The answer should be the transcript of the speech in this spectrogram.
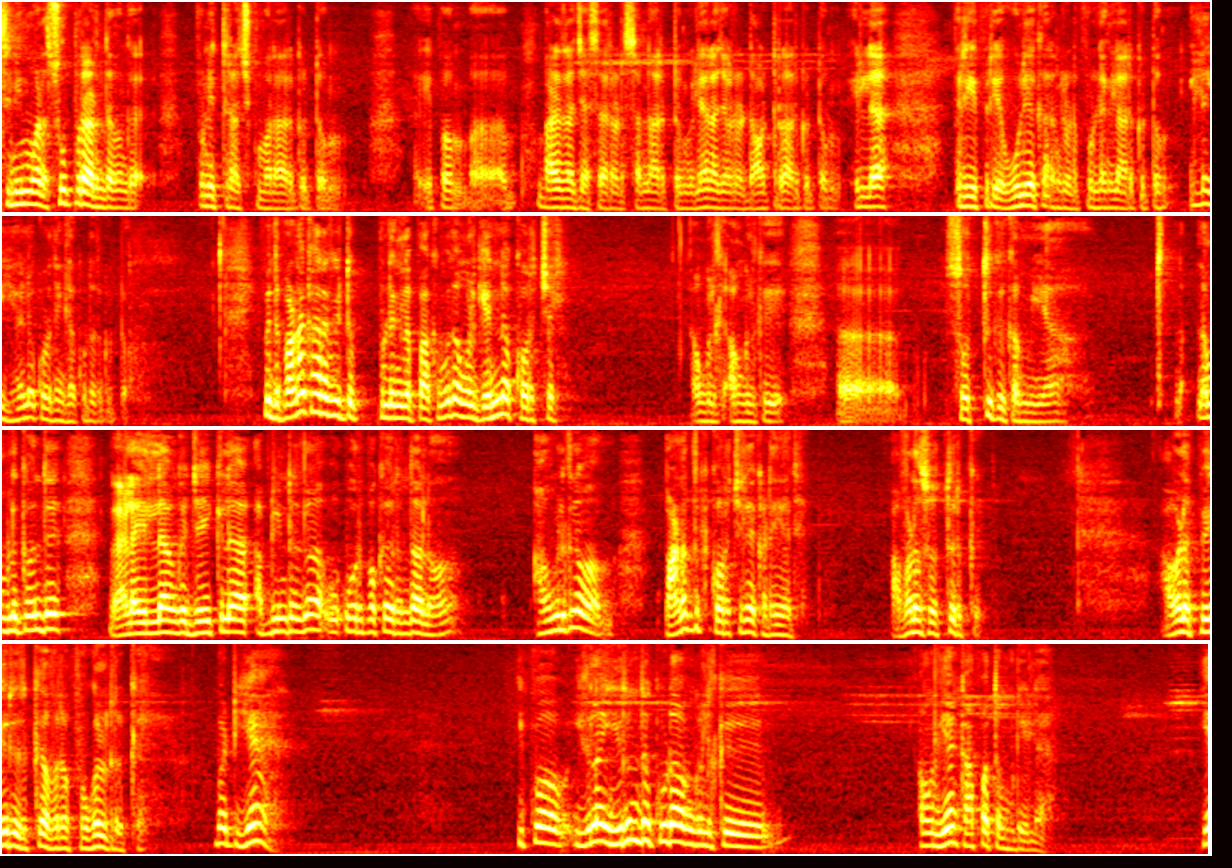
சினிமாவில் சூப்பராக இருந்தவங்க. புனித் ராஜ்குமாராக இருக்கட்டும் இப்போ பரதராஜா சாரோட சன்னாக இருக்கட்டும் இளையராஜாவோட டாக்டராக இருக்கட்டும் இல்லை பெரிய பெரிய ஊழியக்காரங்களோட பிள்ளைங்களா இருக்கட்டும் இல்லை ஏழை குழந்தைங்களா கூட இருக்கட்டும். இப்போ இந்த பணக்கார வீட்டு பிள்ளைங்களை பார்க்கும்போது அவங்களுக்கு என்ன குறைச்சல்? அவங்களுக்கு அவங்களுக்கு சொத்துக்கு கம்மியாக நம்மளுக்கு வந்து வேலை இல்லை அவங்க ஜெயிக்கலை அப்படின்றதுலாம் ஒரு பக்கம் இருந்தாலும் அவங்களுக்குலாம் பணத்துக்கு குறைச்சலே கிடையாது. அவ்வளோ சொத்து இருக்குது அவ்வளோ பேர் இருக்குது அவரை புகழ் இருக்குது பட் ஏன்? இப்போ இதெல்லாம் இருந்து கூட அவங்களுக்கு அவங்க ஏன் காப்பாற்ற முடியல?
